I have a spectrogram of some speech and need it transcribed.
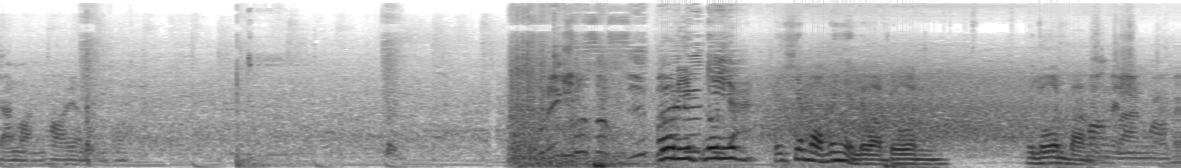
อย่าหลอนพออย่าหลอนพอลูกนี้ลูกนี้ไอ้เชี่ยมองไม่เห็นเลยว่ะโดนไปโลนบังมองเลยมองเล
